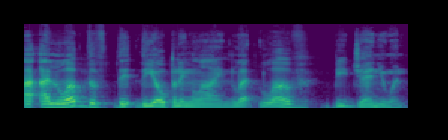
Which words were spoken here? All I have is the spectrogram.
I, I love the, the, the opening line let love be genuine.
